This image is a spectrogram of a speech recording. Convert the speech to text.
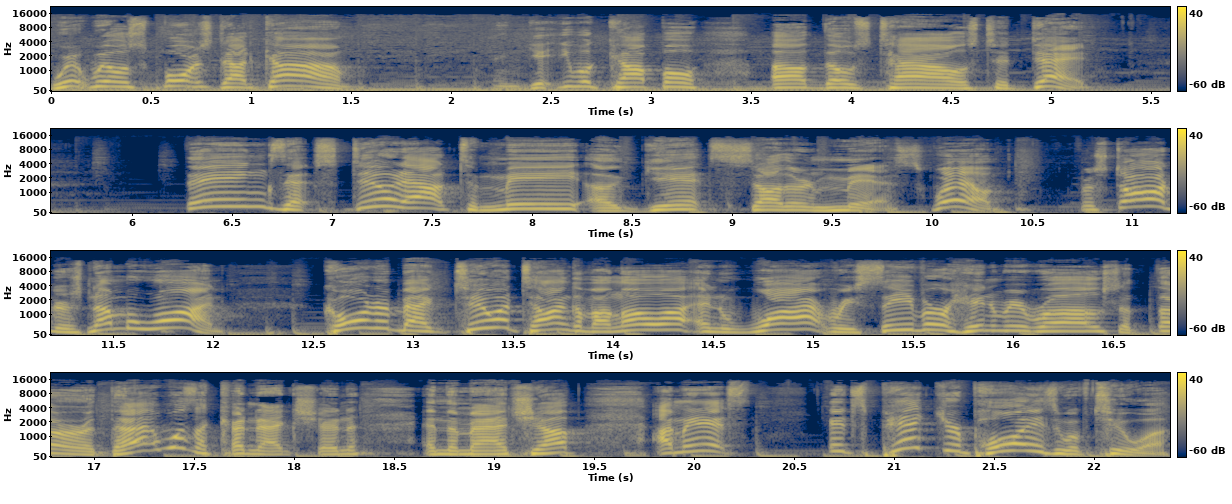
Whitwillsports.com and get you a couple of those towels today. Things that stood out to me against Southern Miss. Well, for starters, number one, quarterback Tua Tagovailoa and wide receiver Henry Ruggs III. That was a connection in the matchup. I mean, it's it's pick your poison with Tua.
